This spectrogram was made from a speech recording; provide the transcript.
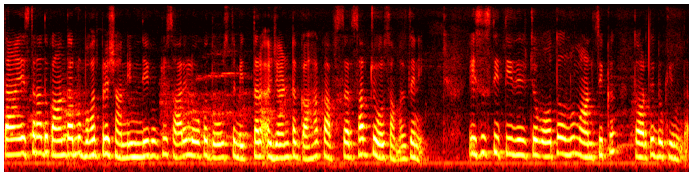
ਤਾਂ ਇਸ ਤਰ੍ਹਾਂ ਦੁਕਾਨਦਾਰ ਨੂੰ ਬਹੁਤ ਪਰੇਸ਼ਾਨੀ ਹੁੰਦੀ ਹੈ ਕਿਉਂਕਿ ਸਾਰੇ ਲੋਕ ਦੋਸਤ, ਮਿੱਤਰ, ਏਜੰਟ, ਗਾਹਕ, ਅਫਸਰ ਸਭ ਚੋਰ ਸਮਝਦੇ ਨੇ। ਇਸ ਸਥਿਤੀ ਦੇ ਵਿੱਚੋਂ ਬਹੁਤ ਉਹਨੂੰ ਮਾਨਸਿਕ ਤੌਰ ਤੇ ਦੁਖੀ ਹੁੰਦਾ।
